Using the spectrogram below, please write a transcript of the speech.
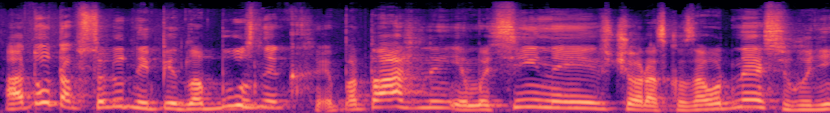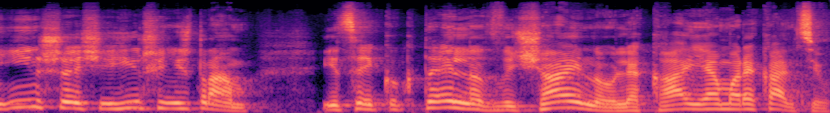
А тут абсолютний підлабузник, епатажний, емоційний. Вчора сказав одне, сьогодні інше, ще гірше, ніж Трамп. І цей коктейль надзвичайно лякає американців.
